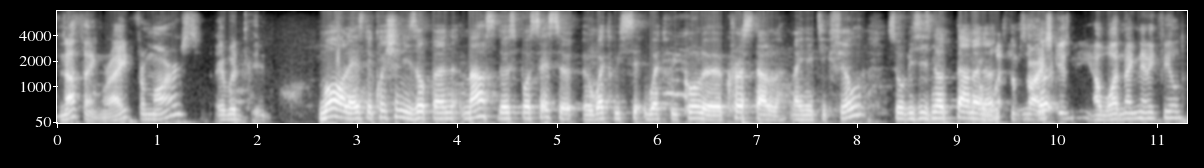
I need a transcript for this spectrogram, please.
nothing, right, from Mars? It would. It, more or less, the question is open. Mars does possess a, a, what we say, what we call a crustal magnetic field. So this is not permanent. What, I'm sorry, excuse me. A what magnetic field?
